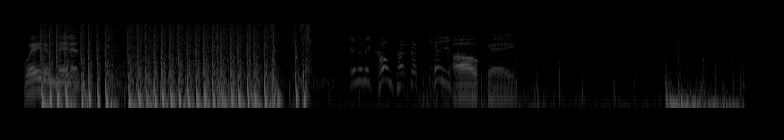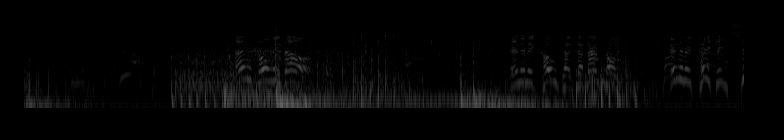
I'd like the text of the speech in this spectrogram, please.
wait, wait, a minute. Enemy contact at Käse! Okay. Anton is out! Enemy contact at Anton! Enemy taking C!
